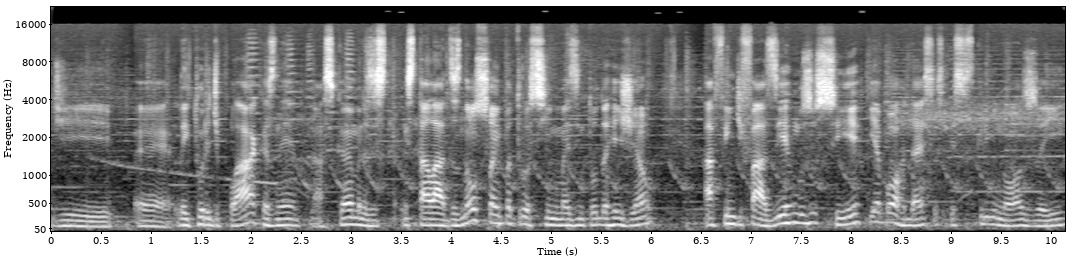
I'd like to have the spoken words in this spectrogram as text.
de é, leitura de placas, né, as câmeras instaladas não só em patrocínio, mas em toda a região, a fim de fazermos o cerco e abordar esses, esses criminosos aí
